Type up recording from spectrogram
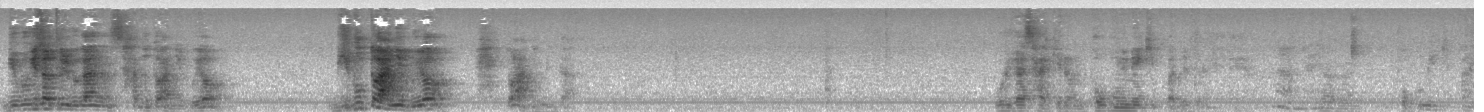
미국에서 들고 간 사드도 아니고요. 미국도 아니고요. 핵도 아닙니다. 우리가 살 길은 복음의 깃발을 들어야 돼요. 복음의 깃발.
